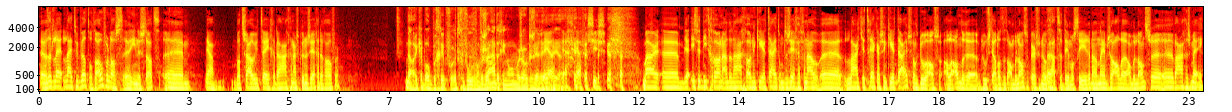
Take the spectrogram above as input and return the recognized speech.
Uh, dat le leidt natuurlijk wel tot overlast in de stad. Ehm, ja, wat zou u tegen de Hagenaars kunnen zeggen daarover? Nou, ik heb ook begrip voor het gevoel van verzadiging, om het maar zo te zeggen. Ja, ja. ja, ja precies. maar uh, ja, is het niet gewoon aan Den Haag gewoon een keer tijd om te zeggen van nou, uh, laat je trekkers een keer thuis? Want ik doe als alle andere, ik bedoel, stel dat het ambulancepersoneel gaat demonstreren, dan nemen ze alle ambulancewagens mee.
